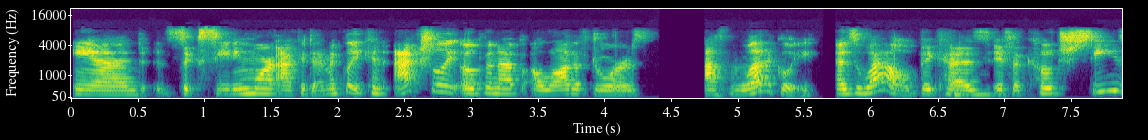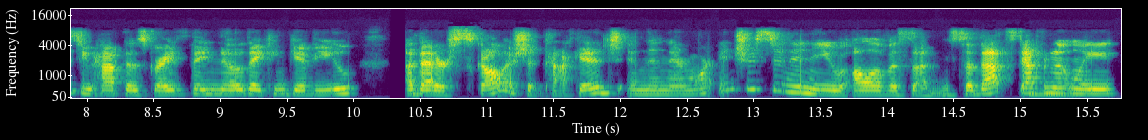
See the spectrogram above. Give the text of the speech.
and succeeding more academically can actually open up a lot of doors athletically as well. Because mm-hmm. if a coach sees you have those grades, they know they can give you a better scholarship package and then they're more interested in you all of a sudden. So that's mm-hmm. definitely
